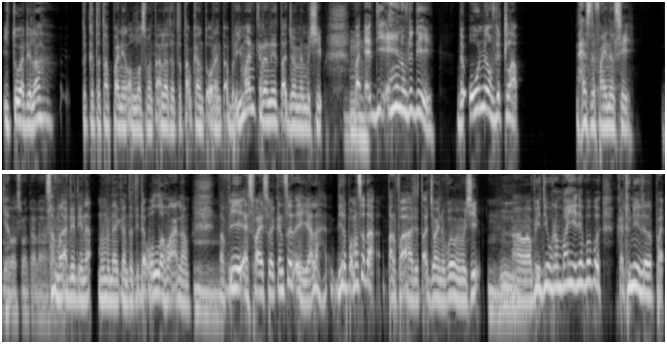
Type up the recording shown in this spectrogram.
itu adalah ketetapan yang Allah SWT dah tetapkan untuk orang yang tak beriman kerana dia tak join membership Hmm. but at the end of the day the owner of the club has the final say Allah SWT. sama ada dia nak membenarkan atau tidak wallahu alam. Hmm. tapi as far as we're concerned eh yalah dia dapat masuk tak? Tak dapat ah, dia tak join apa membership. Hmm. Ah, tapi dia orang baik dia apa-apa. Kat dunia dia dapat.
